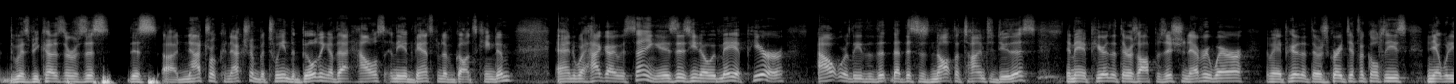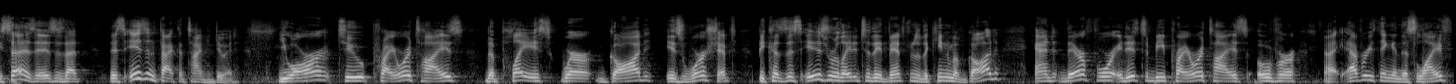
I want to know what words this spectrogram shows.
was because there was this this uh, natural connection between the building of that house and the advancement of God's kingdom. And what Haggai was saying is, is you know, it may appear outwardly that, that this is not the time to do this. It may appear that there's opposition everywhere. It may appear that there's great difficulties. And yet, what he says is, is that this is, in fact, the time to do it. You are to prioritize the place where God is worshiped because this is related to the advancement of the kingdom of God, and therefore it is to be prioritized over uh, everything in this life.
